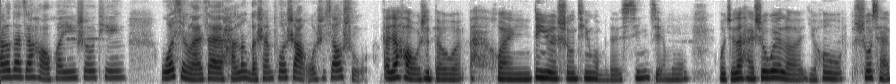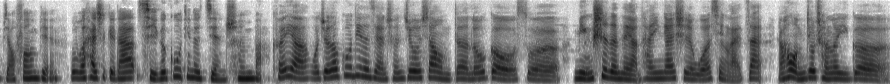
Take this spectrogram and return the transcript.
Hello，大家好，欢迎收听。我醒来在寒冷的山坡上，我是消暑。大家好，我是德文，欢迎订阅收听我们的新节目。我觉得还是为了以后说起来比较方便，我们还是给大家起一个固定的简称吧。可以啊，我觉得固定的简称就像我们的 logo 所明示的那样，它应该是我醒来在，然后我们就成了一个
